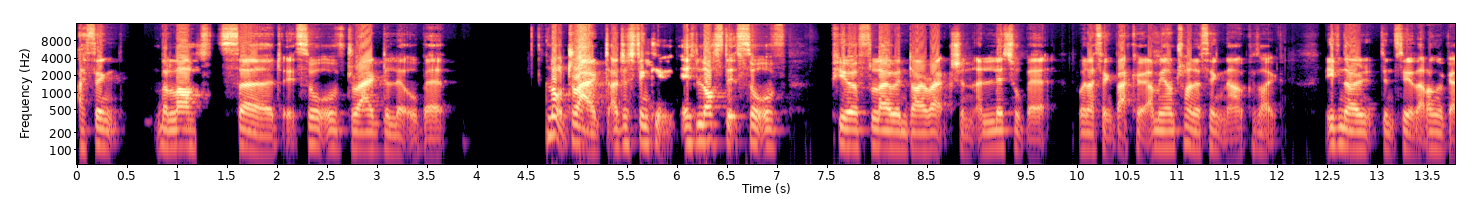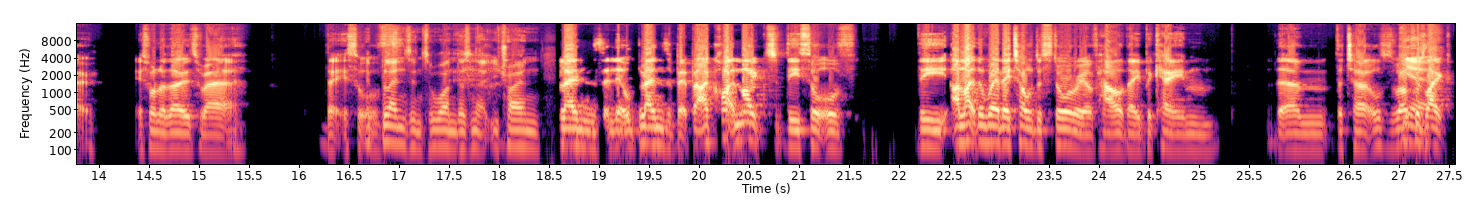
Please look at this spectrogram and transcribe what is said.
I think the last third it sort of dragged a little bit. Not dragged. I just think it, it lost its sort of pure flow and direction a little bit when I think back. I mean, I'm trying to think now because like even though I didn't see it that long ago, it's one of those where that it sort It of blends into one, doesn't it? You try and blends a little blends a bit. But I quite liked the sort of the I like the way they told the story of how they became the um, the turtles as well. Because Yeah. like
